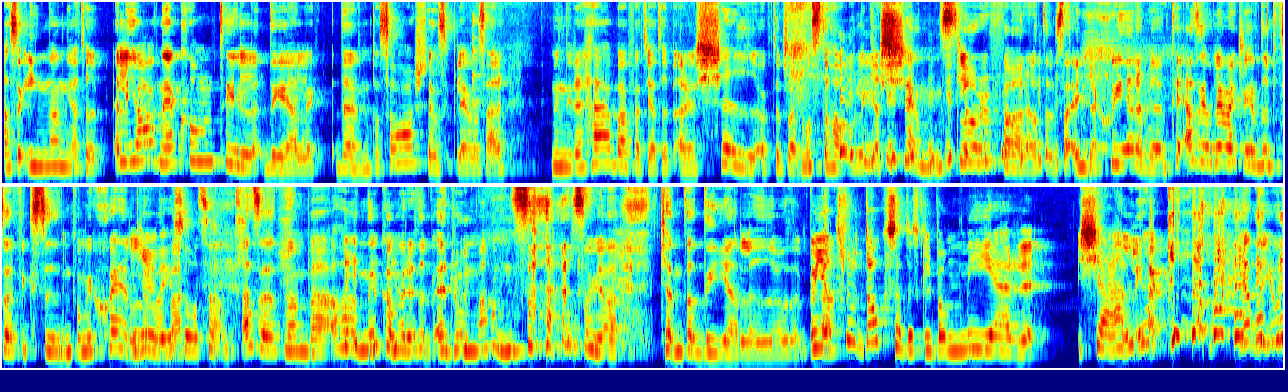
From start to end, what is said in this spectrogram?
Alltså innan jag typ, eller ja när jag kom till det, den passagen så blev jag så här men är det här bara för att jag typ är en tjej och typ så måste ha olika känslor för att typ så engagera mig? Alltså jag blev verkligen typ så fick syn på mig själv. Gud det är bara, så sant. Alltså att man bara, ah, nu kommer det typ en romans här som jag kan ta del i. Och typ, Men ja. jag trodde också att det skulle vara mer kärlek. ja, du gjorde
